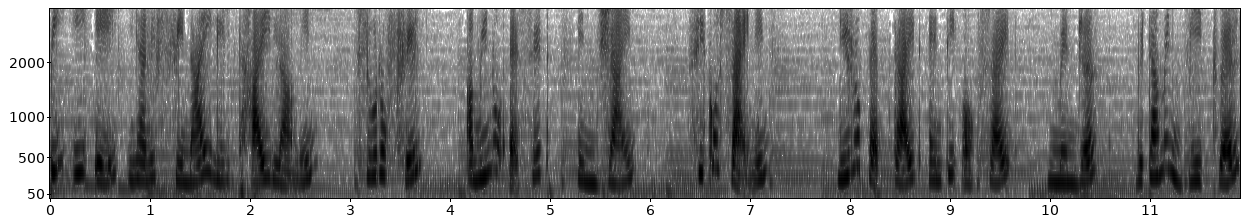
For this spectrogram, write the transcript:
पीईए यानी phenylethylamine chlorophyll, amino acid, enzyme phycocyanin neuropeptide antioxidant mineral vitamin B twelve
